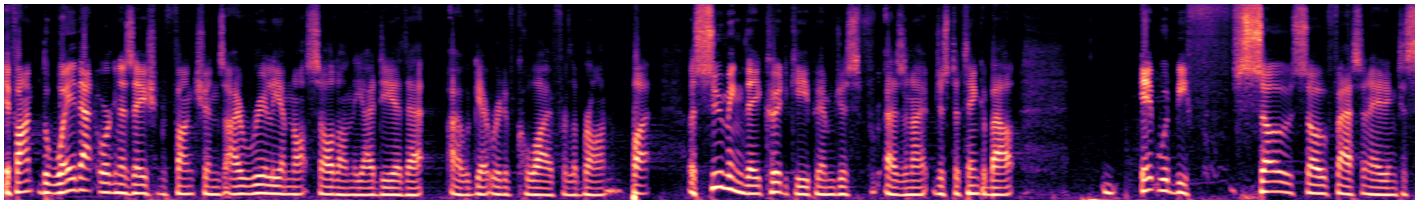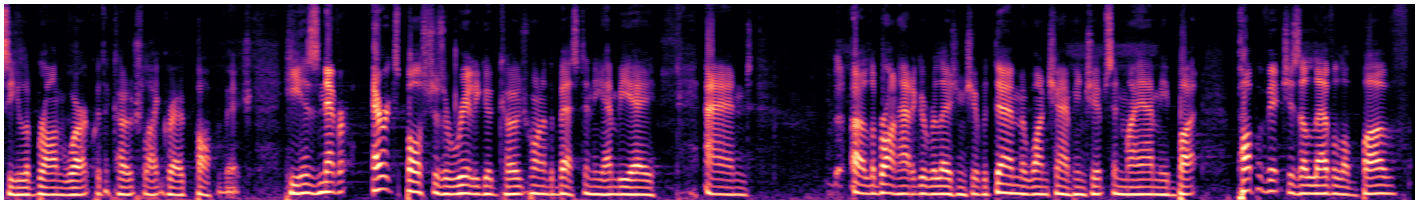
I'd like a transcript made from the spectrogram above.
if I'm the way that organization functions, I really am not sold on the idea that I would get rid of Kawhi for LeBron. But assuming they could keep him, just as an just to think about, it would be f- so so fascinating to see LeBron work with a coach like Gregg Popovich. He has never Erik Spoelstra is a really good coach, one of the best in the NBA, and uh, LeBron had a good relationship with them and won championships in Miami. But Popovich is a level above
